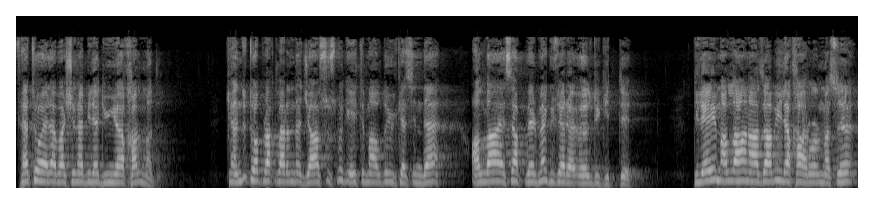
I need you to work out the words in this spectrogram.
FETÖ ele başına bile dünya kalmadı. Kendi topraklarında casusluk eğitimi aldığı ülkesinde Allah'a hesap vermek üzere öldü gitti. Dileğim Allah'ın azabıyla kahrolması,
